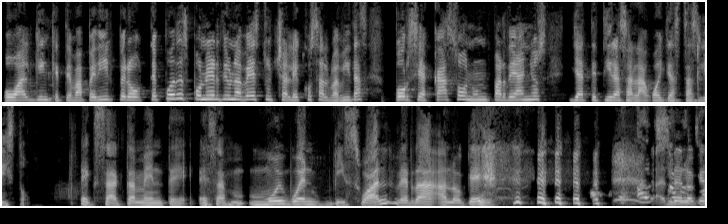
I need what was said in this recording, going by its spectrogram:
o alguien que te va a pedir, pero te puedes poner de una vez tu chaleco salvavidas por si acaso en un par de años ya te tiras al agua y ya estás listo. Exactamente, esa es muy buen visual, ¿verdad? A lo que, de lo que...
